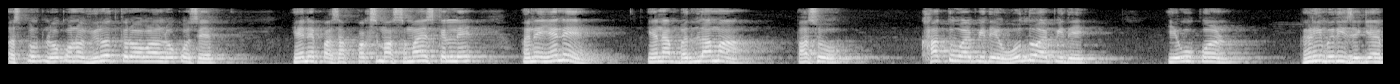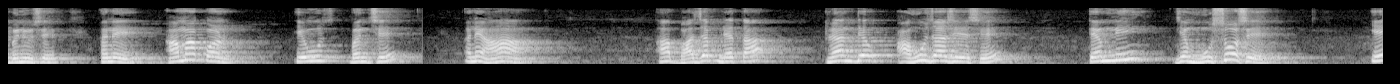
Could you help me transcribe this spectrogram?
અસ્પૃશ્ય લોકોનો વિરોધ કરવાવાળા લોકો છે, એને પાછા પક્ષમાં સમાવેશ કરી લે અને એને એના બદલામાં પાછો ખાતું આપી દે, હોદ્દો આપી દે, એવું પણ ઘણી બધી જગ્યાએ બન્યું છે. અને આમાં પણ એવું જ બનશે. અને હા, આ ભાજપ નેતા જ્ઞાનદેવ આહુજા જે છે, તેમની જે મૂસો છે, એ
